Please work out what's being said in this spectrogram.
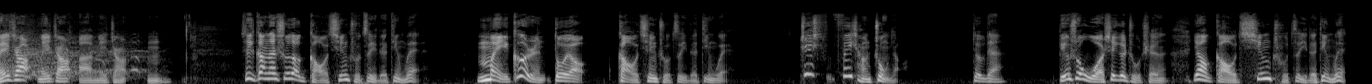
没招没招啊，没招嗯，所以刚才说到搞清楚自己的定位，每个人都要搞清楚自己的定位，这是非常重要，对不对？比如说，我是一个主持人，要搞清楚自己的定位。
